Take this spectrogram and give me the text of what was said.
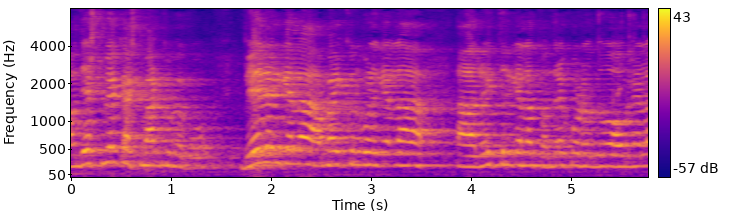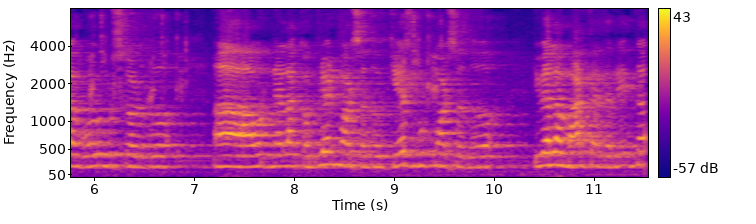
ಅವ್ನು ಎಷ್ಟು ಬೇಕು ಅಷ್ಟು ಮಾಡ್ಕೋಬೇಕು. ಬೇರೆಯವ್ರಿಗೆಲ್ಲ ಅಮಾಯಕರುಗಳಿಗೆಲ್ಲ ರೈತರಿಗೆಲ್ಲ ತೊಂದರೆ ಕೊಡೋದು, ಅವ್ರನ್ನೆಲ್ಲ ಗೋಳು ಬಿಡಿಸ್ಕೊಳ್ಳೋದು ಅವ್ರನ್ನೆಲ್ಲ ಕಂಪ್ಲೇಂಟ್ ಮಾಡಿಸೋದು ಕೇಸ್ ಬುಕ್ ಮಾಡಿಸೋದು. ಇವೆಲ್ಲ ಮಾಡ್ತಾ ಇದ್ದಾರೆ. ಇದನ್ನ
